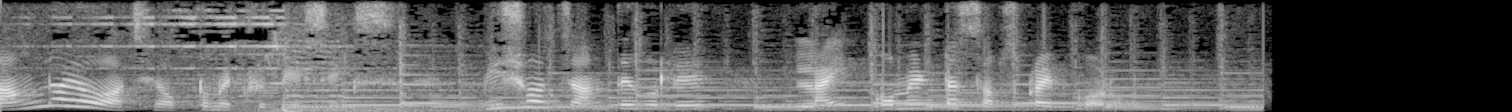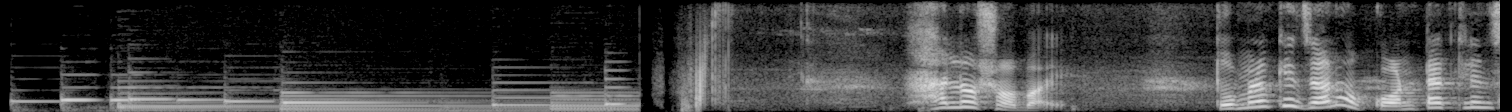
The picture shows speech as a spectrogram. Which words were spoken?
বাংলায়ও আছে অপটোমেট্রি বেসিক্স বিশদ জানতে হলে লাইক, কমেন্ট আর সাবস্ক্রাইব করো। হ্যালো সবাই, তোমরা কি জানো কন্ট্যাক্ট লেন্স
